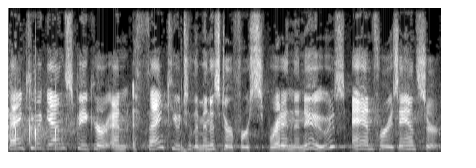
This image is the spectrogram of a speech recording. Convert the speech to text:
Thank you again, Speaker, and thank you to the Minister for spreading the news and for his answer.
